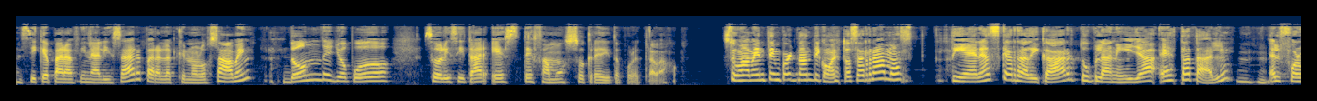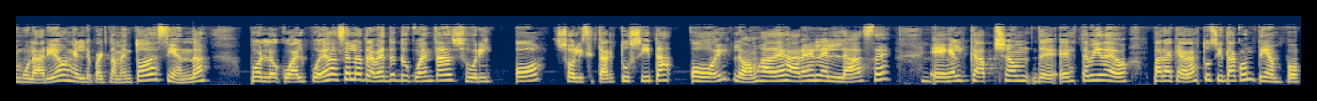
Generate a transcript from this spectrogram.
Así que para finalizar, para los que no lo saben, ¿dónde yo puedo solicitar este famoso crédito por el trabajo? Sumamente importante y con esto cerramos, tienes que radicar tu planilla estatal, el formulario en el Departamento de Hacienda, por lo cual puedes hacerlo a través de tu cuenta de Suri o solicitar tu cita hoy. Le vamos a dejar el enlace en el caption de este video para que hagas tu cita con tiempo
